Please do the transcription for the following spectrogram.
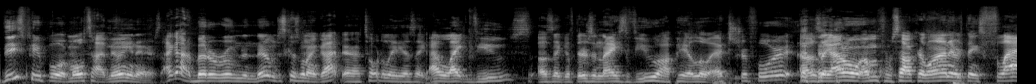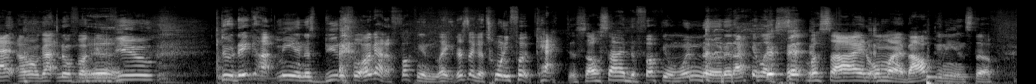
These people are multimillionaires. I got a better room than them just because when I got there, I told the lady, I was like, I like views. I was like, if there's a nice view, I'll pay a little extra for it. I was like, I don't, I'm from South Carolina, everything's flat. I don't got no fucking Yeah. view. Dude, they got me in this beautiful. I got a fucking like. There's like a 20 foot cactus outside the fucking window that I can like sit beside on my balcony and stuff.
